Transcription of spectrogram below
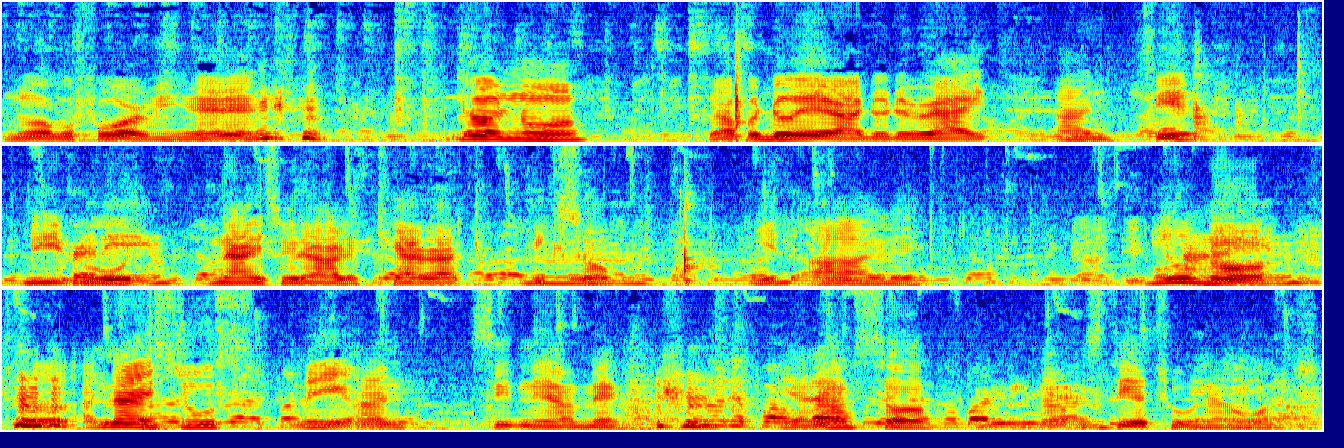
know before me, eh? Don't know. So I have to do it, I do the right. And see, beetroot, nice with all the carrot, mix up with all the, you know, so a nice juice, me and Sydney and make. You know, so now stay tuned and watch.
